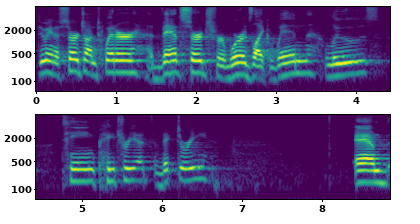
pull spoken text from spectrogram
doing a search on Twitter, advanced search for words like win, lose, team, patriot, victory. And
